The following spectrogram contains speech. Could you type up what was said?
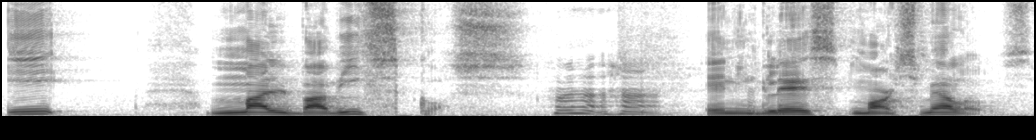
y malvaviscos. En inglés, marshmallows.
